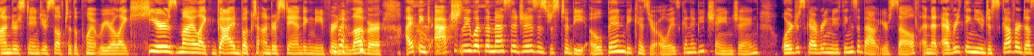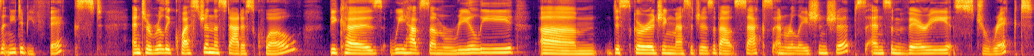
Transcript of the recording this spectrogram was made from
understand yourself to the point where you're like, here's my like guidebook to understanding me for a new lover. I think actually what the message is is just to be open because you're always going to be changing or discovering new things about yourself, and that everything you discover doesn't need to be fixed, and to really question the status quo because we have some really um, discouraging messages about sex and relationships and some very strict,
